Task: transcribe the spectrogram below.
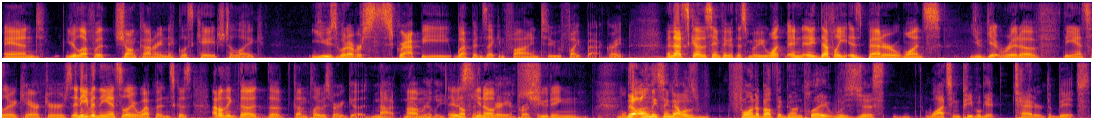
And you're left with Sean Connery and Nicolas Cage to like use whatever scrappy weapons they can find to fight back, right? And that's kind of the same thing with this movie. One, and it definitely is better once you get rid of the ancillary characters and even the ancillary weapons because I don't think the the gunplay was very good. Not not Um, really. It was Nothing you know very impressive. shooting. The only thing that was fun about the gunplay was just watching people get tattered to bits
